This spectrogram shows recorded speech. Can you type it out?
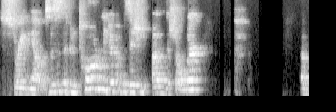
straighten the elbows. This is a totally different position of the shoulder, a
